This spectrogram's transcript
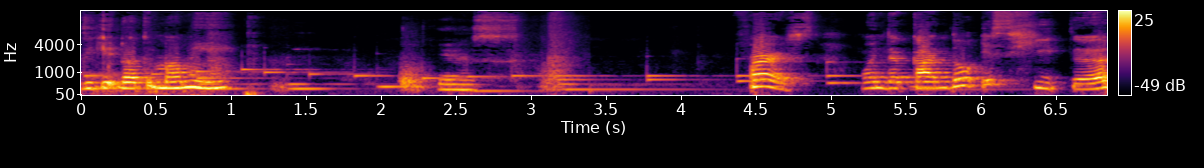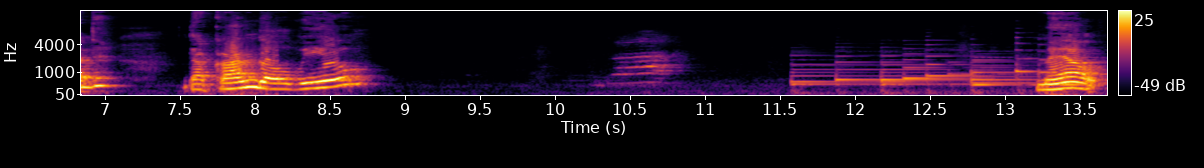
Dikit natin, Mami. Yes. First, when the candle is heated, the candle will melt.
